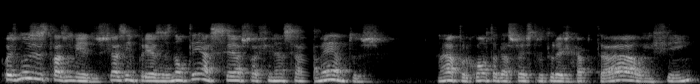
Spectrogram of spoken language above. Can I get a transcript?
Pois nos Estados Unidos, se as empresas não têm acesso a financiamentos, ah, por conta da sua estrutura de capital, enfim,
